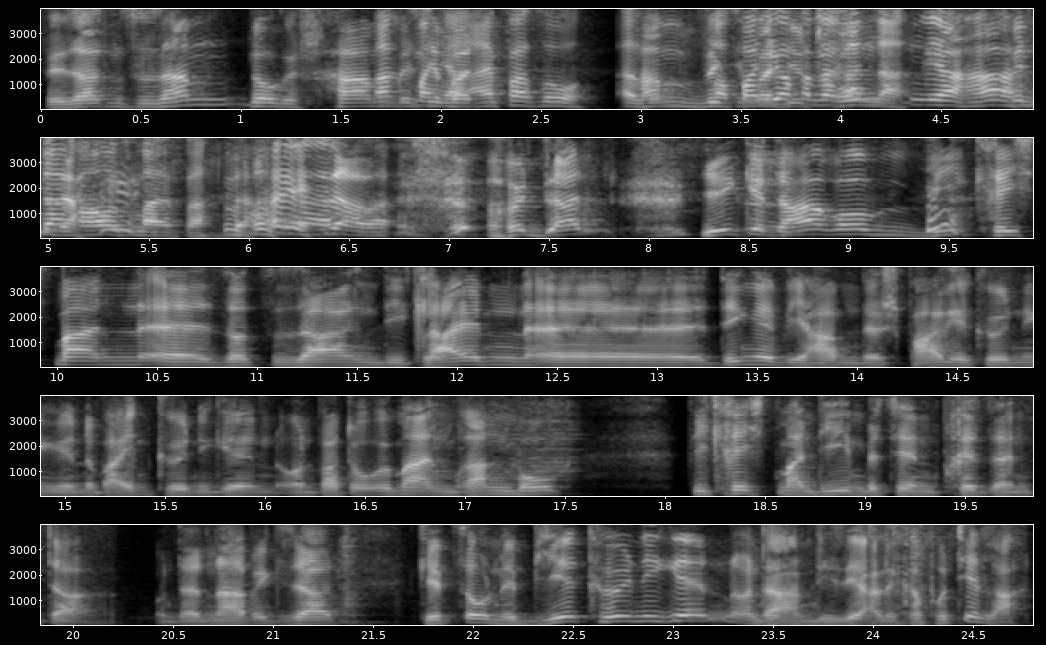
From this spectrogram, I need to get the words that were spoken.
Wir saßen zusammen, Logisch. haben ein Macht man bisschen ja was einfach so. Also, haben ein bisschen was auf der Veranda. getrunken. Ja, Mit deinem nein. Hausmeister. Nein, aber und dann ging es darum, wie kriegt man äh, sozusagen die kleinen äh, Dinge, wir haben eine Spargelkönigin, eine Weinkönigin und was auch immer in Brandenburg, wie kriegt man die ein bisschen präsenter? Und dann habe ich gesagt, gibt es auch eine Bierkönigin? Und da haben die sie alle kaputt gelacht.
